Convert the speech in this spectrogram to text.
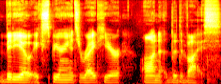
video experience right here on the device.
